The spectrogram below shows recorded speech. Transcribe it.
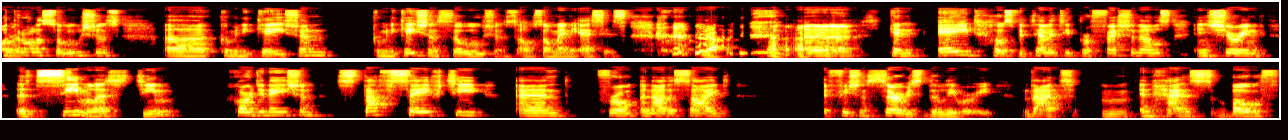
Motorola right. Solutions uh, communication communication solutions, also many S's, yeah. uh, can aid hospitality professionals ensuring a seamless team coordination, staff safety, and from another side, efficient service delivery that um, enhance both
